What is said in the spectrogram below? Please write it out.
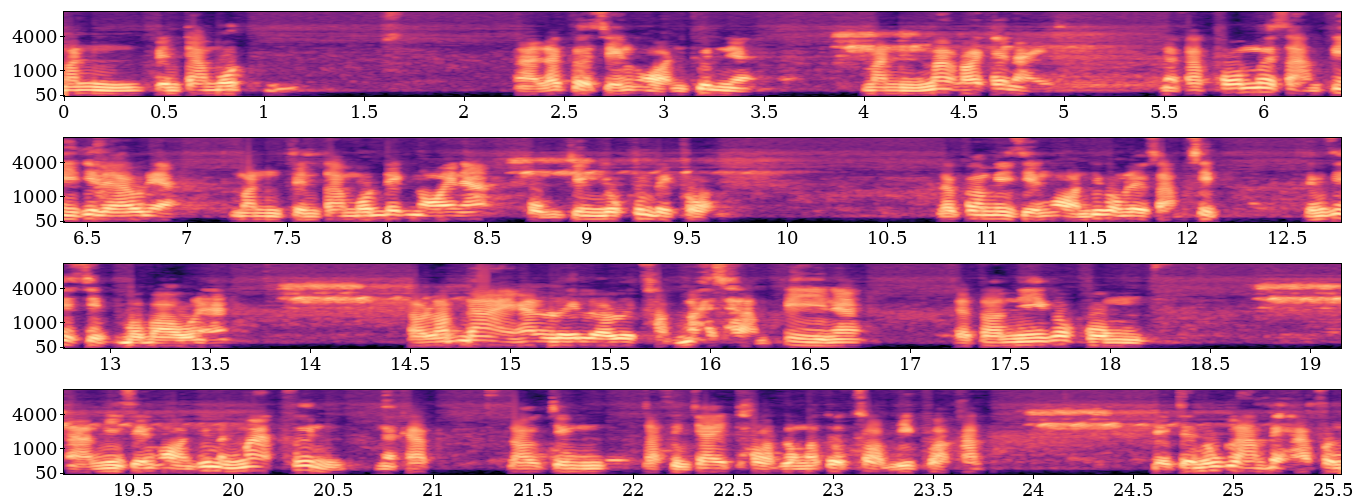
มันเป็นตามด อ่า แล้วเกิดเสียงหอนขึ้นเนี่ย มันมากน้อยแค่ไหน นะครับเพราะเมื่อสามปีที่แล้วเนี่ย มันเป็นตามมดเล็กน้อยนะผมจึงยกขึ้นไปก่อน แล้วก็มีเสียงหอนที่ความเร็วสามสิบถึงสี่สิบเบาๆนะเรารับได้ฮะเลยเราเลยขับมาสามปีนะแต่ตอนนี้ก็คงมีเสียงหอนที่มันมากขึ้นนะครับ เราจึงตัดสินใจถอดลงมาตรวจสอบดีกว่าครับ เดี๋ยวจะลุกลามไปหาคน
